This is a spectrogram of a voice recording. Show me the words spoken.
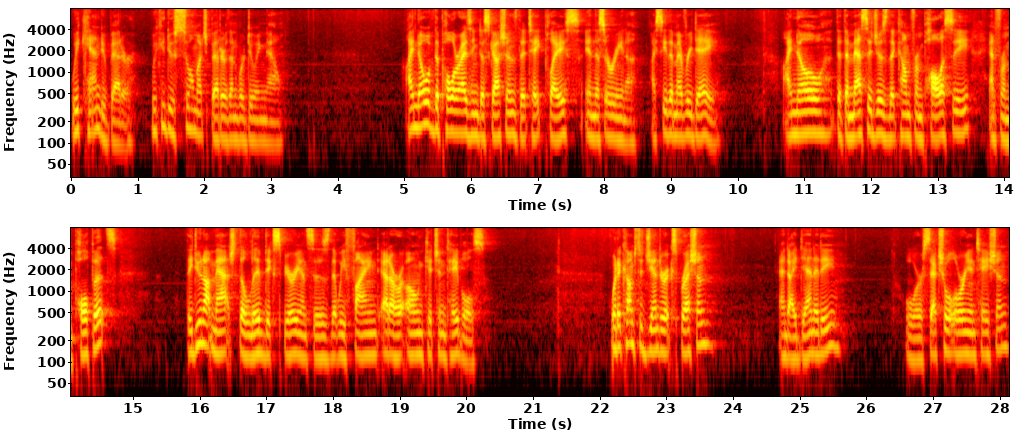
We can do better. We can do so much better than we're doing now. I know of the polarizing discussions that take place in this arena. I see them every day. I know that the messages that come from policy and from pulpits they do not match the lived experiences that we find at our own kitchen tables. When it comes to gender expression and identity or sexual orientation,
